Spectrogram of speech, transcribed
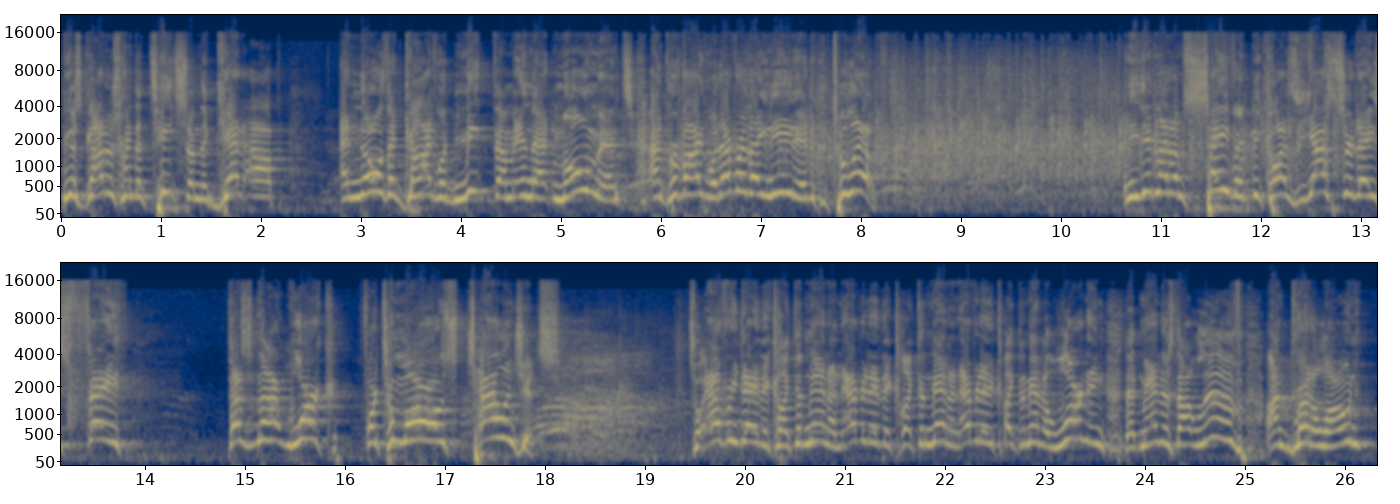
Because God was trying to teach them to get up and know that God would meet them in that moment and provide whatever they needed to live. And he didn't let him save it because yesterday's faith does not work for tomorrow's challenges. So every day they collected manna, and every day they collected manna, and every day they collected manna, learning that man does not live on bread alone,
